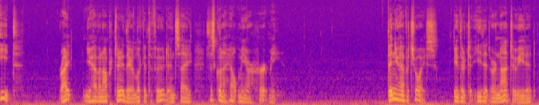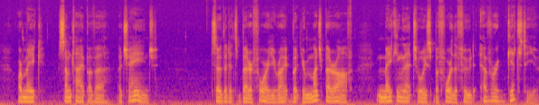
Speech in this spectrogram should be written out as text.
eat, right? You have an opportunity there. Look at the food and say, is this going to help me or hurt me? Then you have a choice either to eat it or not to eat it, or make some type of a, a change so that it's better for you, right? But you're much better off making that choice before the food ever gets to you.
